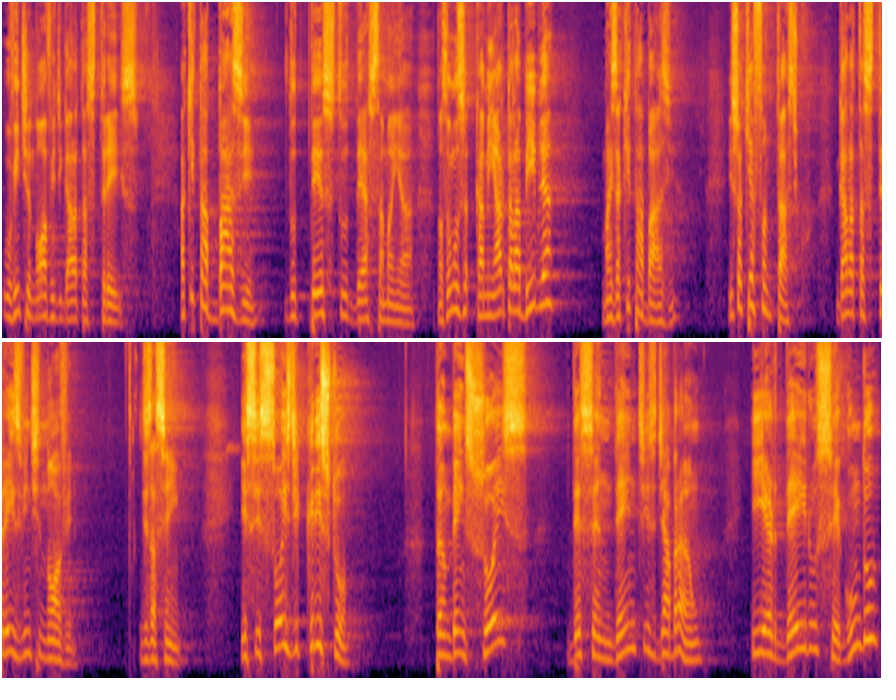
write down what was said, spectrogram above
o 29 de Gálatas 3. Aqui está a base do texto dessa manhã. Nós vamos caminhar pela Bíblia, mas aqui está a base. Isso aqui é fantástico. Gálatas 3, 29 diz assim: E se sois de Cristo, também sois descendentes de Abraão e herdeiros segundo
